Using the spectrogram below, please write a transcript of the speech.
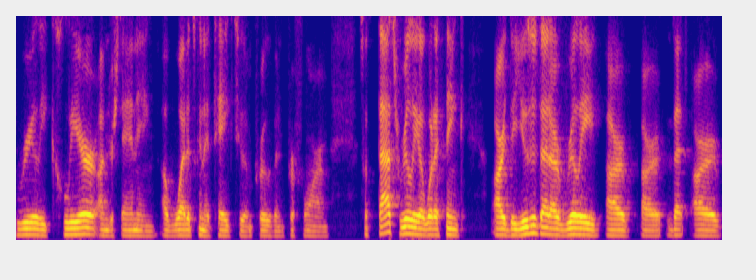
really clear understanding of what it's going to take to improve and perform. So that's really what i think are the users that are really are are that are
